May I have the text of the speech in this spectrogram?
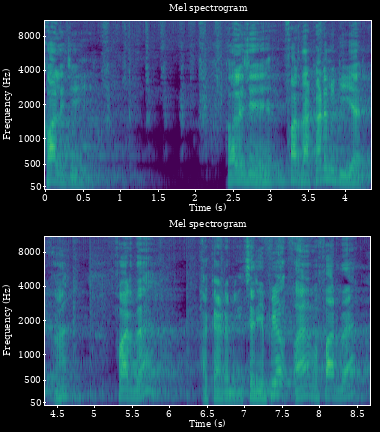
college college for the academic year for the academic sir एपयो for the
